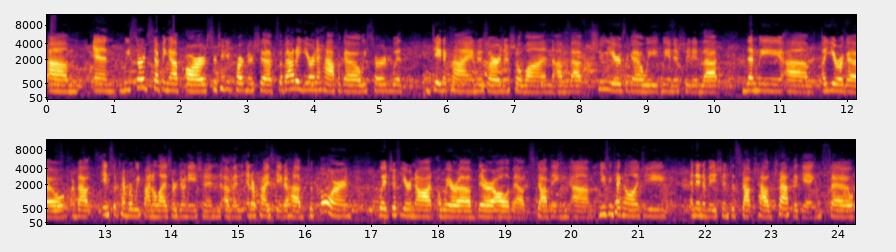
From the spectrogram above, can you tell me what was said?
Um, and we started stepping up our strategic partnerships about a year and a half ago. We started with DataKind as our initial one. Um, about two years ago, we, we initiated that. Then we, um, a year ago, about in September, we finalized our donation of an enterprise data hub to Thorn, which if you're not aware of, they're all about stopping, um, using technology and innovation to stop child trafficking. So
